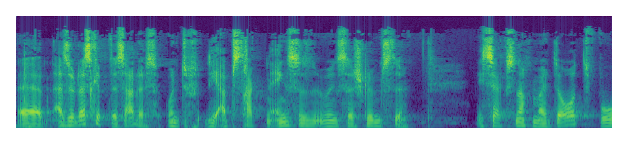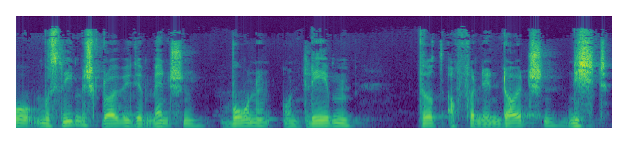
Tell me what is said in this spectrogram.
Äh, also das gibt es alles. Und die abstrakten Ängste sind übrigens das Schlimmste ich sag's nochmal, dort, wo muslimisch gläubige Menschen wohnen und leben, wird auch von den Deutschen nicht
